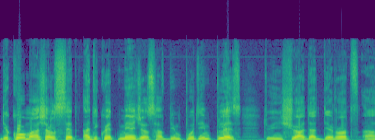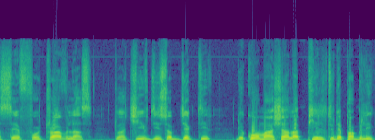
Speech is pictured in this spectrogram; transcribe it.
the Corps Marshal said adequate measures have been put in place to ensure that the roads are safe for travelers. To achieve this objective, the Corps Marshal appealed to the public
